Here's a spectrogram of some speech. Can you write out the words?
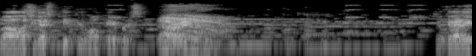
Well, I'll let you guys pick your wallpapers. Alright. So, Cody,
